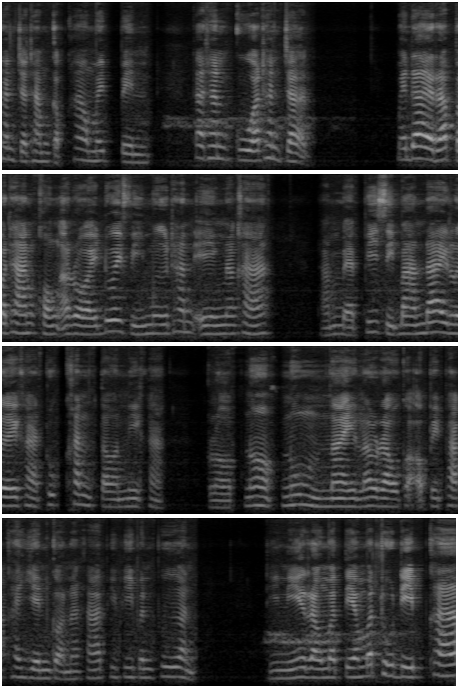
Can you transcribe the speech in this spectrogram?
ท่านจะทำกับข้าวไม่เป็น ถ้าท่านกลัวท่านจะไม่ได้รับประทานของอร่อยด้วยฝีมือท่านเองนะคะทำแบบพี่สีบานได้เลยค่ะ ทุกขั้นตอนนี้ค่ะ กรอบนอกนุ่มในแล้วเราก็เอาไปพักให้เย็นก่อนนะคะ พี่พี่เพื่อนๆทีนี้เรามาเตรียมวัตถุดิบค่ะ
